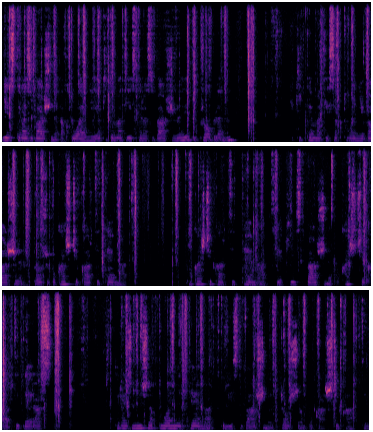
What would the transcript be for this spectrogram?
jest teraz ważny aktualnie? Jaki temat jest teraz ważny? Jaki problem? Jaki temat jest aktualnie ważny? Proszę, pokażcie karty temat. Pokażcie karty temat, jaki jest ważny. Pokażcie karty teraz. Teraźniejszy aktualny temat, który jest ważny. Proszę, pokażcie karty.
